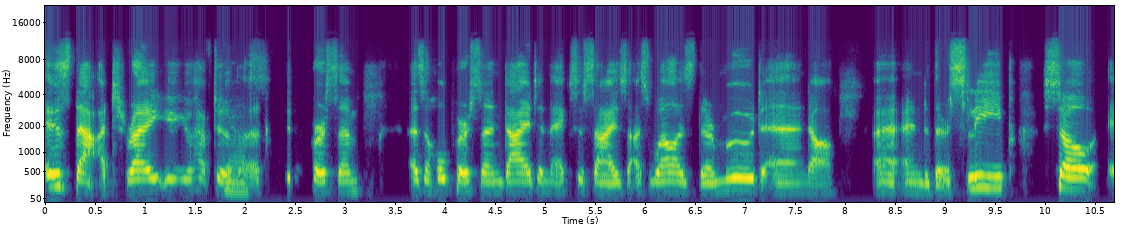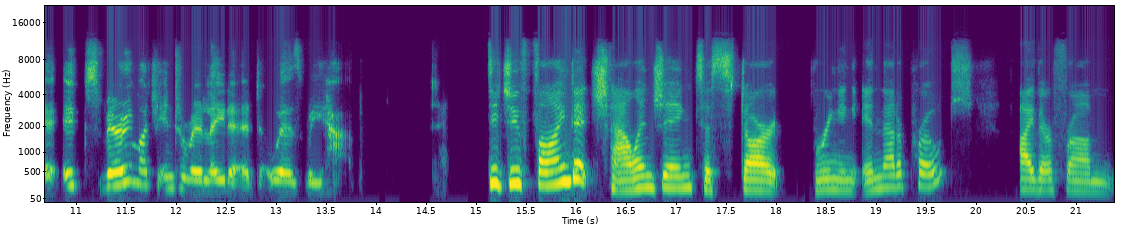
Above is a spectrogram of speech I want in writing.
is that right. You you have to uh, yes. person as a whole person, diet and exercise, as well as their mood and uh, and their sleep. So it's very much interrelated with rehab. Did you find it challenging to start bringing in that approach, either from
